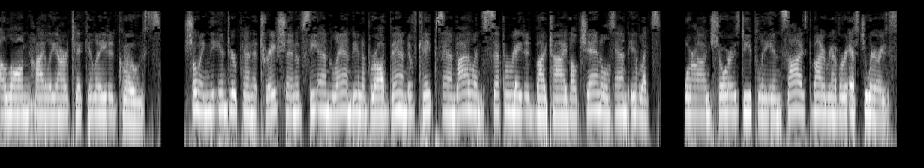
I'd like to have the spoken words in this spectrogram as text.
along highly articulated coasts, showing the interpenetration of sea and land in a broad band of capes and islands separated by tidal channels and inlets or on shores deeply incised by river estuaries,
